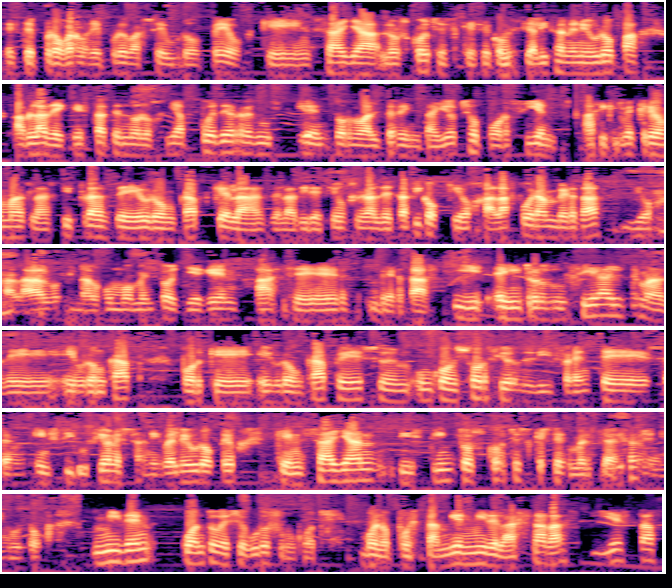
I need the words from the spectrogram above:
este programa de pruebas europeo que ensaya los coches que se comercializan en Europa, habla de que esta tecnología puede reducir en torno al 38%. Así que me creo más las cifras de Euroncap que las de la Dirección General de Tráfico, que ojalá fueran verdad y ojalá en algún momento lleguen a ser verdad. Y, e introducía el tema de Euroncap porque Euroncap es un consorcio de diferentes em, instituciones a nivel europeo que ensayan distintos coches que se comercializan en Europa. Miden cuánto de seguro es un coche. Bueno, pues también mide las hadas y esta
